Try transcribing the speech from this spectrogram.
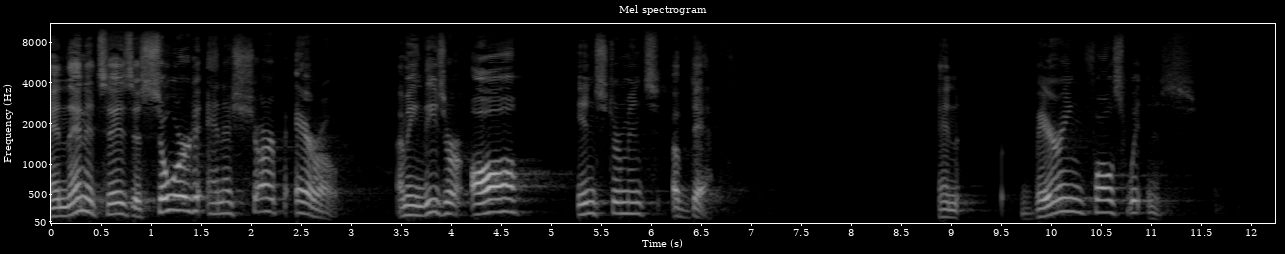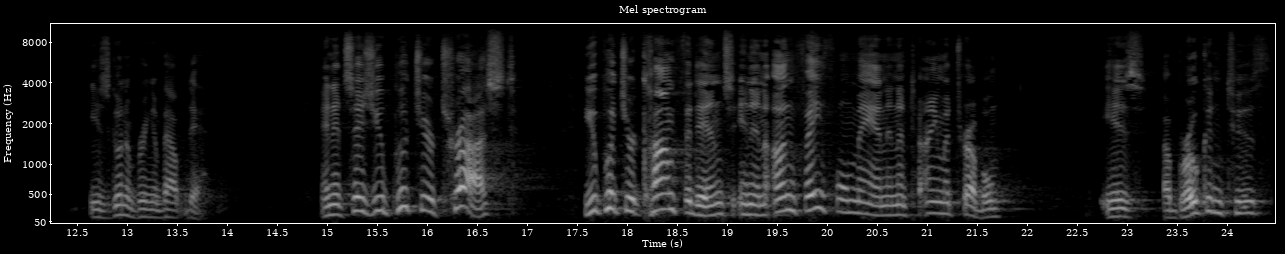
And then it says a sword and a sharp arrow. I mean, these are all instruments of death. And bearing false witness is going to bring about death. And it says you put your trust, you put your confidence in an unfaithful man in a time of trouble is a broken tooth.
